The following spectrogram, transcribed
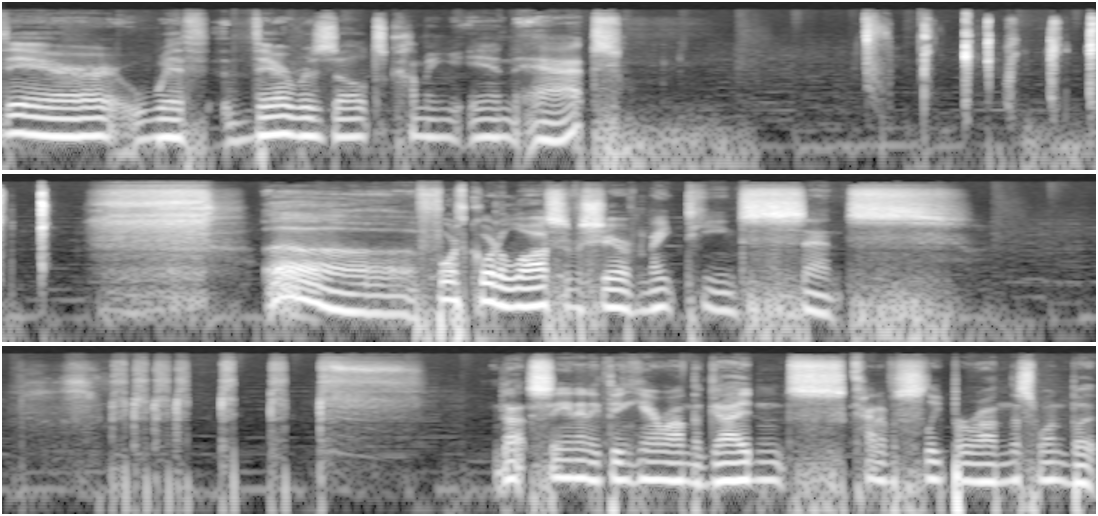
there with their results coming in at. Uh, fourth quarter loss of a share of 19 cents. Not seeing anything here on the guidance. Kind of a sleeper on this one, but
